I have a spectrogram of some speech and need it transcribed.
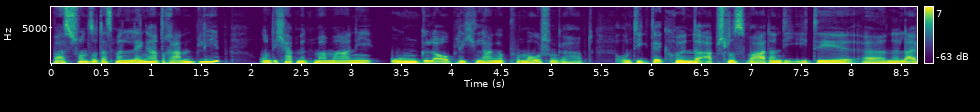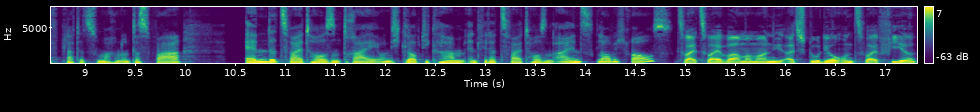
war es schon so, dass man länger dran blieb und ich habe mit Mamani unglaublich lange Promotion gehabt. Und die, der krönende Abschluss war dann die Idee, äh, eine Live-Platte zu machen. Und das war Ende 2003 und ich glaube, die kam entweder 2001, glaube ich, raus. 2.2 war Mamani als Studio und 2.4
